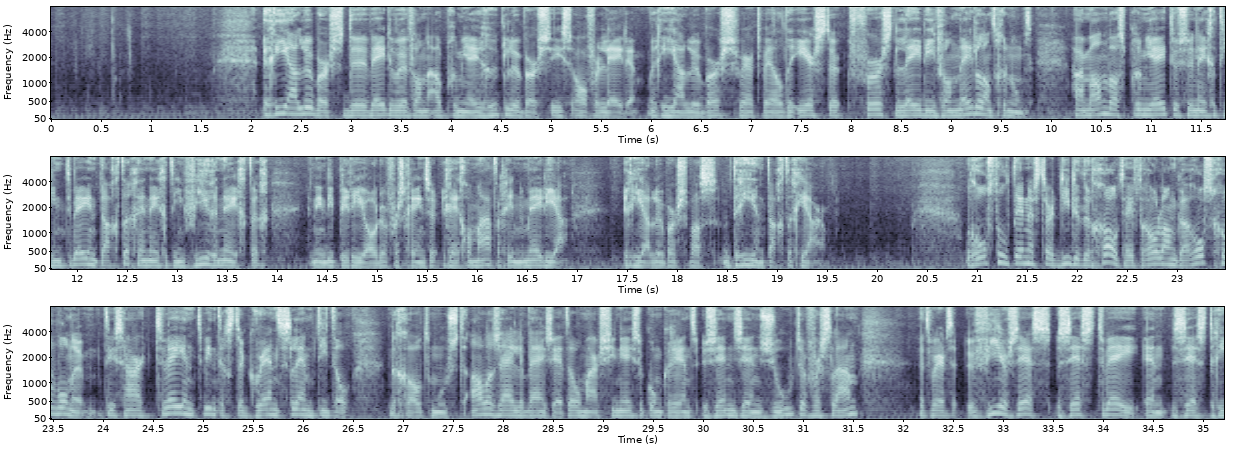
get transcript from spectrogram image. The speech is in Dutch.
Ria Lubbers, de weduwe van oud-premier Ruud Lubbers, is overleden. Ria Lubbers werd wel de eerste First Lady van Nederland genoemd. Haar man was premier tussen 1982 en 1994. En in die periode verscheen ze regelmatig in de media. Ria Lubbers was 83 jaar. Rolstoeltennister Diede de Groot heeft Roland Garros gewonnen. Het is haar 22e Grand Slam titel. De Groot moest alle zeilen bijzetten om haar Chinese concurrent Zhen Zhenzhou te verslaan. Het werd 4-6, 6-2 en 6-3.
